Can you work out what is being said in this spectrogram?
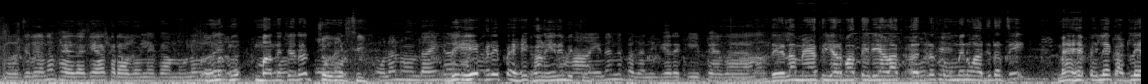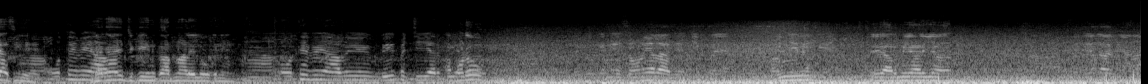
ਸੋਚ ਰਹੇ ਹਾਂ ਨਾ ਫਾਇਦਾ ਕਿਆ ਕਰਾ ਦਿੰਦੇ ਕੰਮ ਉਹਨਾਂ ਨੂੰ ਉਹ ਮਨ ਚ ਨਾ ਚੋਰ ਸੀ। ਉਹਨਾਂ ਨੂੰ ਹੁੰਦਾ ਸੀਗਾ ਵੀ ਇਹ ਖਰੇ ਪੈਸੇ ਖਾਣੇ ਇਹਨੇ ਹਾਂ ਵਿੱਚੋਂ ਇਹਨਾਂ ਨੇ ਪਤਾ ਨਹੀਂ ਕਿਹੜਾ ਕੀ ਫਾਇਦਾ ਆ। ਨਾ ਦੇਖ ਲੈ ਮੈਂ ਤਜਰਬਾ ਤੇਰੇ ਵਾਲਾ ਅਹ ਜਿਹੜਾ ਤੂੰ ਮੈਨੂੰ ਅੱਜ ਦੱਸੀ ਮੈਂ ਇਹ ਪਹਿਲੇ ਕੱਢ ਲਿਆ ਸੀ ਇਹ। ਹਾਂ, ਉੱਥੇ ਵੀ ਮੈਂ ਆ ਕਿਹਾ ਇਹ ਯਕੀਨ ਕਰਨ ਵਾਲੇ ਲੋਕ ਨਹੀਂ। ਹਾਂ ਉੱਥੇ ਵੀ ਆਵੇ 20 25000 ਰੁਪਏ ਫੜੋ। ਦੇਖੋ ਕਿੰਨੀਆਂ ਸੋਹਣੀਆਂ ਲੱਗਦੀਆਂ ਜੀ ਪਏ ਇਹ ਆਰਮੀ ਵਾਲੀਆਂ ਵਧੀਆ ਲੱਗਦੀਆਂ ਨਾ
